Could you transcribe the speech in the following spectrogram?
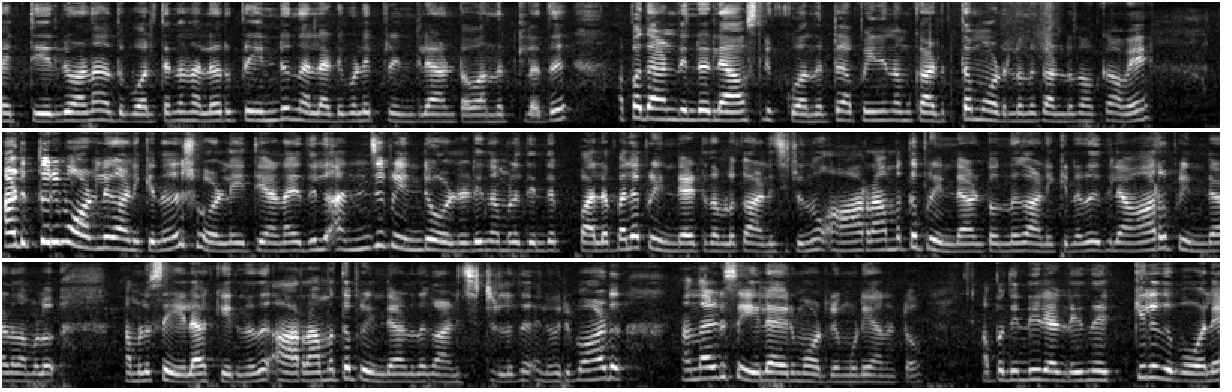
മെറ്റീരിയലുമാണ് അതുപോലെ തന്നെ നല്ലൊരു പ്രിന്റും നല്ല അടിപൊളി പ്രിന്റിലാണ് കേട്ടോ വന്നിട്ടുള്ളത്. അപ്പോൾ അതാണ് ഇതിന്റെ ലാസ്റ്റ് ലുക്ക് വന്നിട്ട്. അപ്പോൾ ഇനി നമുക്ക് അടുത്ത മോഡലൊന്ന് കണ്ടു നോക്കാവേ അടുത്തൊരു മോഡൽ കാണിക്കുന്നത് ഷോൾനേറ്റിയാണ് ഇതിൽ അഞ്ച് പ്രിന്റ് ഓൾറെഡി നമ്മൾ ഇതിന്റെ പല പല പ്രിന്റായിട്ട് നമ്മൾ കാണിച്ചിരുന്നു. ആറാമത്തെ പ്രിന്റാണ് ഒന്ന് കാണിക്കുന്നത്. ഇതിൽ ആറ് പ്രിന്റാണ് നമ്മൾ നമ്മൾ സെയിലാക്കിയിരുന്നത് ആറാമത്തെ പ്രിന്റാണ് ഇത് കാണിച്ചിട്ടുള്ളത്. അതിൽ ഒരുപാട് നന്നായിട്ട് സെയിലായ ഒരു മോഡലും കൂടിയാണ് കേട്ടോ അപ്പോൾ ഇതിന്റെ രണ്ട് നെക്കിൽ ഇതുപോലെ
